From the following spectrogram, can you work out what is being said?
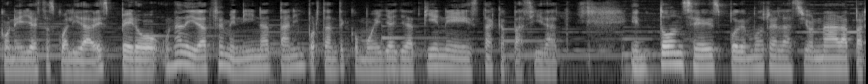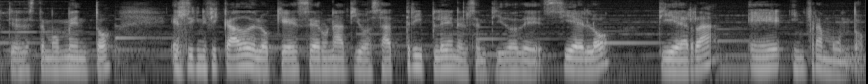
con, ella estas cualidades, pero una deidad femenina tan importante como ella ya tiene esta capacidad. Entonces podemos relacionar a partir de este momento el significado de lo que es ser una diosa triple en el sentido de cielo, tierra e inframundo.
